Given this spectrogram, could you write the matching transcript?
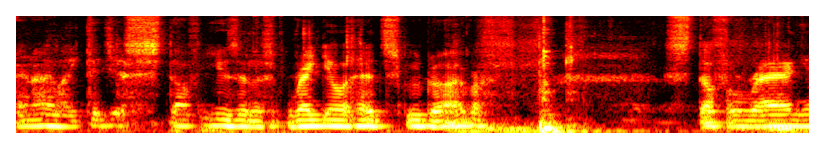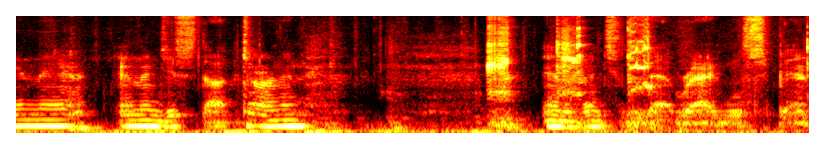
and I like to just stuff using a regular head screwdriver. Stuff a rag in there and then just start turning. And eventually that rag will spin.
